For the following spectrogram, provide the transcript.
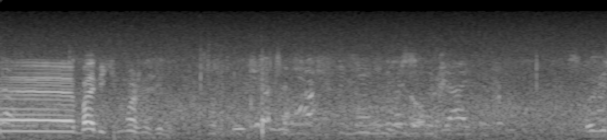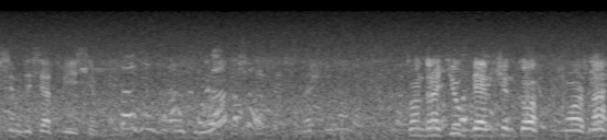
Е, Бабіч, можна ділити. 188. Кондратюк, Демченко, можна.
